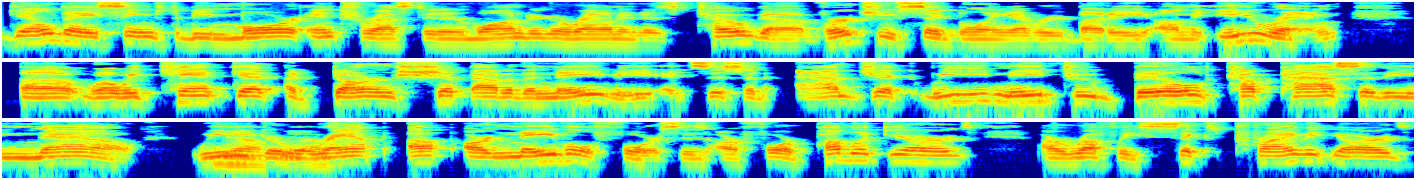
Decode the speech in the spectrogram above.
Gilday seems to be more interested in wandering around in his toga, virtue signaling everybody on the E ring. Uh, well, we can't get a darn ship out of the Navy. It's just an abject. We need to build capacity now. We Yeah, need to yeah. ramp up our naval forces. Our four public yards, our roughly six private yards,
